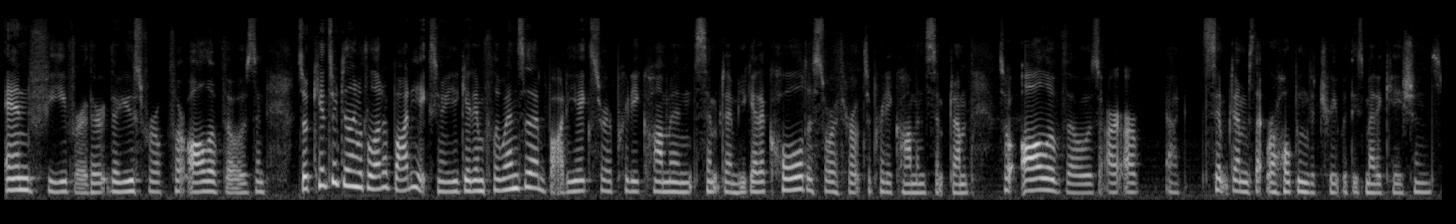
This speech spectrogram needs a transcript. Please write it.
and fever. They're they're used for for all of those. And so kids are dealing with a lot of body aches. You know, you get influenza, body aches are a pretty common symptom. You get a cold, a sore throat's a pretty common symptom. So all of those are, are uh, symptoms that we're hoping to treat with these medications.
